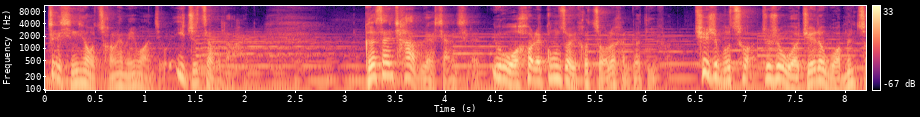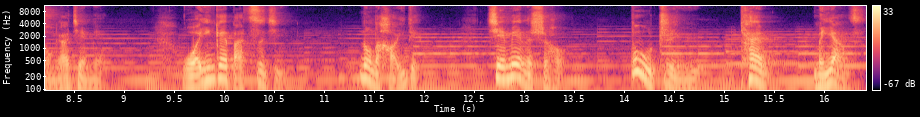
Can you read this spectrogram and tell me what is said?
这个形象我从来没忘记，我一直在我脑海里，隔三差五要想起来。因为我后来工作以后走了很多地方，确实不错。就是我觉得我们总要见面，我应该把自己弄得好一点，见面的时候不至于太没样子，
